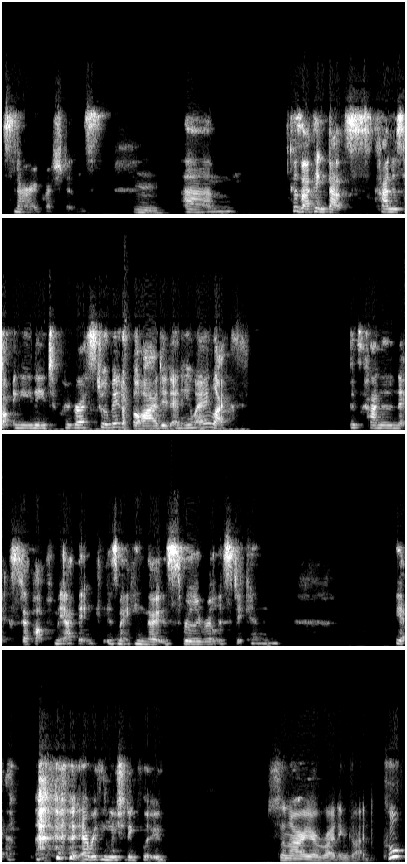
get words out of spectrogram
scenario questions. Mm. Um, because I think that's kind of something you need to progress to a bit, or I did anyway. Like, it's kind of the next step up for me, I think, is making those really realistic and, yeah, everything you should include. Scenario writing guide. Cool.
